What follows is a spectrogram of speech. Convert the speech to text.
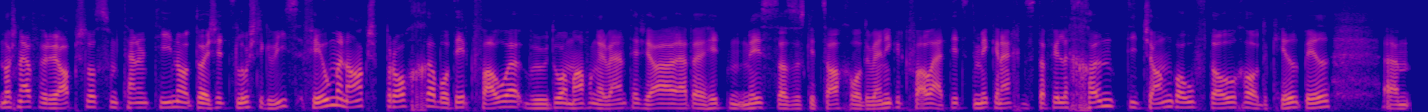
noch schnell für den Abschluss von Tarantino. Du hast jetzt lustigerweise Filme angesprochen, die dir gefallen, weil du am Anfang erwähnt hast, ja, eben Hit and Miss, also es gibt Sachen, die dir weniger gefallen. Hätte jetzt damit gerechnet, dass da vielleicht könnte Django auftauchen oder Kill Bill. Ähm,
